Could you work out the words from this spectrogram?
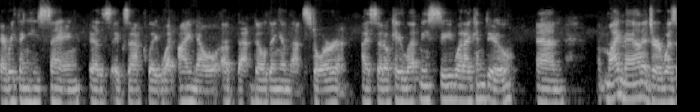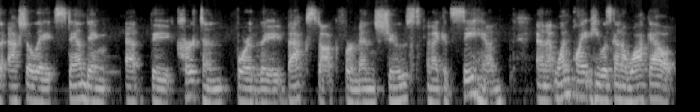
everything he's saying is exactly what I know of that building and that store. And I said, okay, let me see what I can do. And my manager was actually standing at the curtain for the backstock for men's shoes, and I could see him. And at one point, he was going to walk out,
